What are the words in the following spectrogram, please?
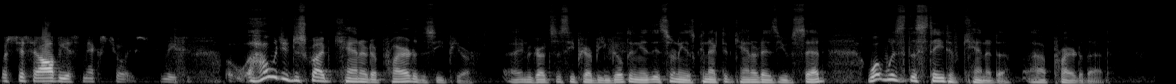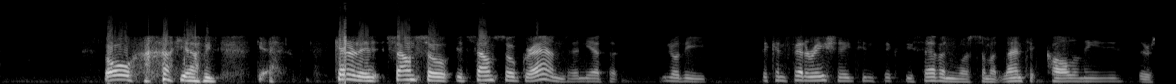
was just an obvious next choice for me. To. How would you describe Canada prior to the CPR? Uh, in regards to the CPR being built, and it certainly has connected Canada, as you've said. What was the state of Canada uh, prior to that? Oh, yeah. I mean, Canada sounds so it sounds so grand, and yet, uh, you know, the the Confederation, 1867, was some Atlantic colonies. There's,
